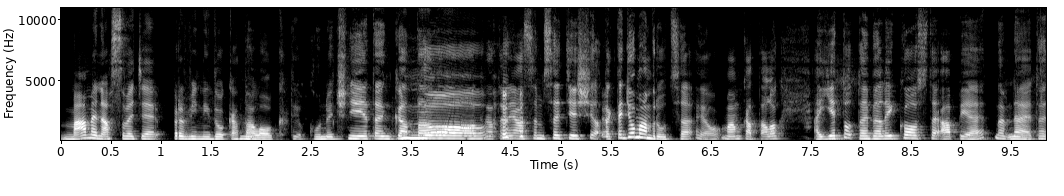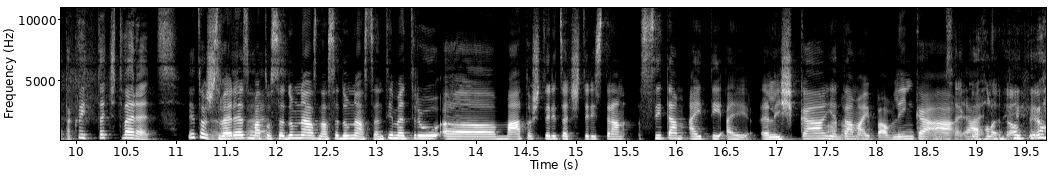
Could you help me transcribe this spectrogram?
máme na svete prvý Nido katalog. No, tyjo, konečně je ten katalog, no. na ten já jsem se těšila. Tak teď ho mám v ruce, jo, mám katalog. A je to, to je velikost, to je A5? Ne, ne to je takový, to je čtverec. Je to čtverec, má to 17 na 17 cm, uh, má to 44 stran, si tam aj ty, aj Eliška, ano. je tam aj Pavlinka. A, a, hledat, jo.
